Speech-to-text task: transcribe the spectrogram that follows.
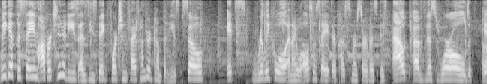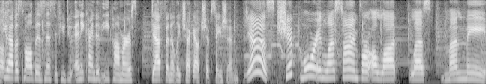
we get the same opportunities as these big Fortune 500 companies. So, it's really cool. And I will also say their customer service is out of this world. If you have a small business, if you do any kind of e commerce, definitely check out ShipStation. Yes. Ship more in less time for a lot less money.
